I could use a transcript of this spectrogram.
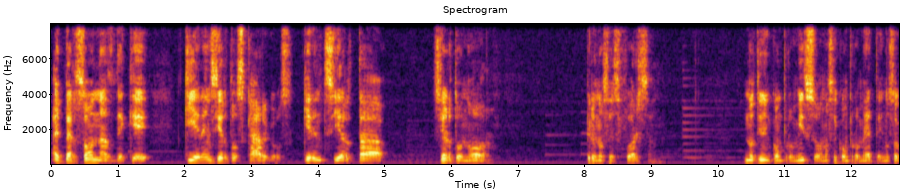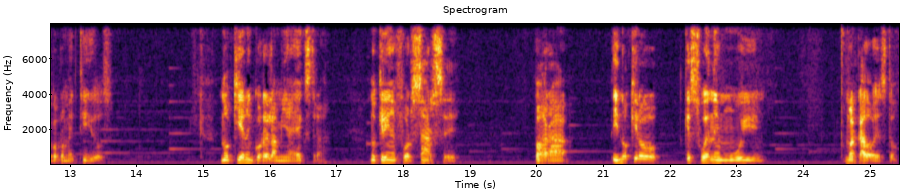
hay personas de que quieren ciertos cargos, quieren cierta, cierto honor, pero no se esfuerzan. No tienen compromiso, no se comprometen, no son comprometidos. No quieren correr la mía extra. No quieren esforzarse para... Y no quiero que suene muy marcado esto.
